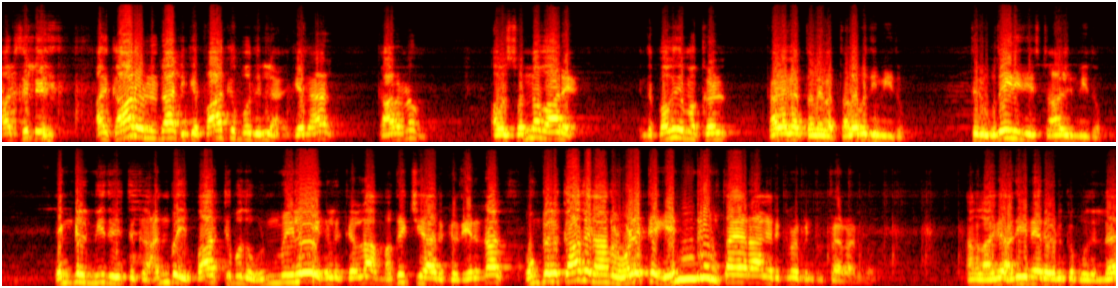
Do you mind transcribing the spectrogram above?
அவர் சொல்லி அது காரணம் என்றால் நீங்க பார்க்கும் போது இல்ல. ஏனால் காரணம் அவர் சொன்னவாறு இந்த பகுதி மக்கள் கழக தலைவர் தளபதி மீதும் திரு. உதயநிதி ஸ்டாலின் மீதும் எங்கள் மீது வைத்திருக்கிற அன்பை பார்க்கும்போது உண்மையிலே எங்களுக்கு எல்லாம் மகிழ்ச்சியா இருக்கிறது. என்றால் உங்களுக்காக நாங்கள் உழைக்க என்றும் தயாராக இருக்கிறோம் என்று தயாராக இருக்கிறோம் நாங்கள் அதிக அதிக நேரம் எடுக்க போதில்லை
